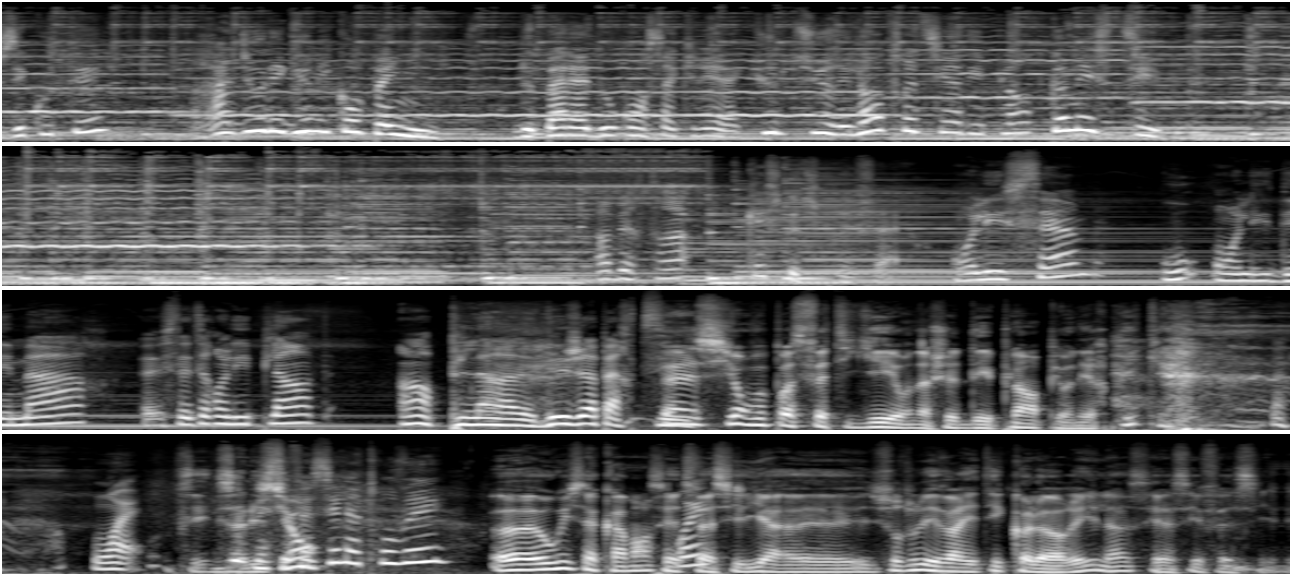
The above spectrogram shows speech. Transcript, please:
Vous écoutez Radio Légumes et compagnie, le balado consacré à la culture et l'entretien des plantes comestibles. Ah Bertrand, qu'est-ce que tu préfères? On les sème ou on les démarre, euh, c'est-à-dire on les plante en plein, déjà parti? Ben, si on ne veut pas se fatiguer, on achète des plants puis on les repique. ouais. c'est une Mais c'est solution. facile à trouver? Euh, oui, ça commence à être facile. Il y a, euh, surtout les variétés colorées, là, c'est assez facile.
